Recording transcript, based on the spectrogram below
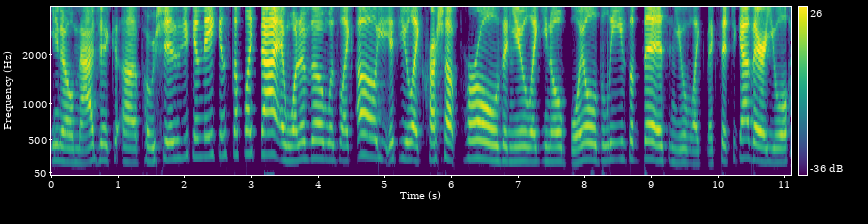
you know magic uh, potions you can make and stuff like that. And one of them was like oh if you like crush up pearls and you like you know boil the leaves of this and you like mix it together, you will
